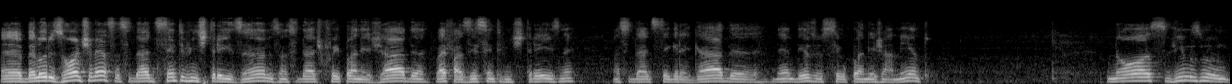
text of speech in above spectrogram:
É, Belo Horizonte, né, essa cidade de 123 anos, uma cidade que foi planejada, vai fazer 123, né, uma cidade segregada, né, desde o seu planejamento, nós vimos no,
